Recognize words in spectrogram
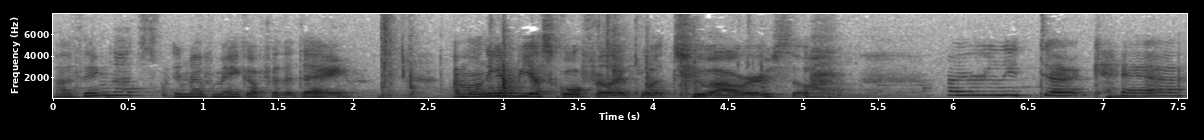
I think that's enough makeup for the day. I'm only gonna be at school for like, what, two hours, so I really don't care.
